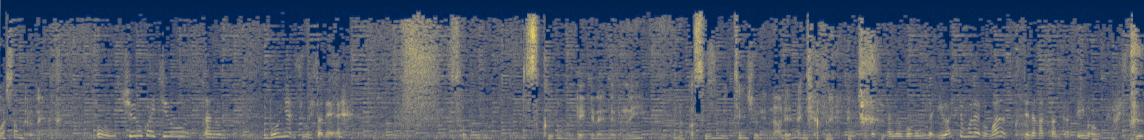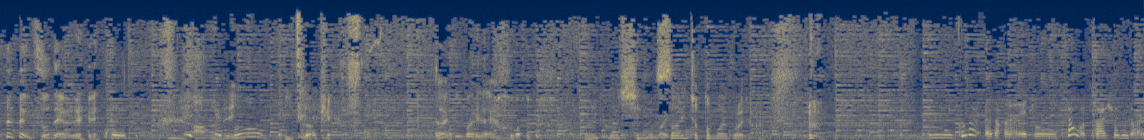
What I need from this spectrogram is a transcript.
録はしたんだよねうん。収録は一応、あの、ぼんやりしましたね。そう作らなきゃいけないんだけどいなんかそういうテンションになれないんだよねあの、ごめんなさい。言わせてもらえばまだ作ってなかったんだって今思いました。そうだよね。うんあれいつだっけ？だいぶ前だよ。あれでも震災ちょっと前ぐらいじゃない？うん、ぐらい、あだから、えっ、と、3月最初ぐらい。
